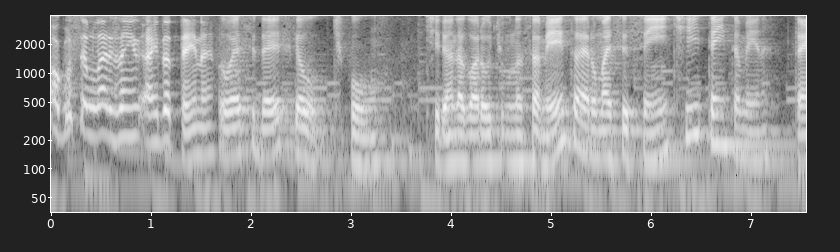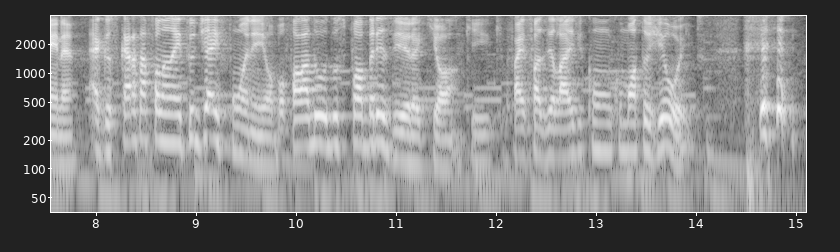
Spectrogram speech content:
Alguns celulares ainda tem, né? O S10, que é o, tipo, tirando agora o último lançamento, era o mais recente e tem também, né? Tem, né? É que os caras tá falando aí tudo de iPhone aí, ó. Vou falar do, dos pobrezeiros aqui, ó. Que, que vai fazer live com o Moto G8.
